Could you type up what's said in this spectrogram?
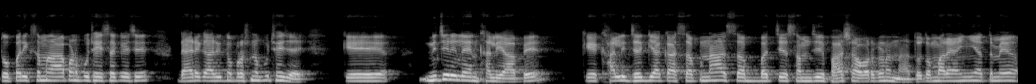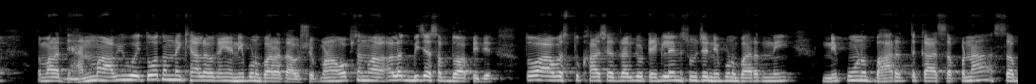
તો પરીક્ષામાં આ પણ પૂછાઈ શકે છે. ડાયરેક્ટ આ રીતનો પ્રશ્ન પૂછાઈ જાય કે નીચેની લાઈન ખાલી આપે કે ખાલી જગ્યા કા સપના, સબ બચ્ચે સમજે ભાષા ઓર ગણના તો તમારે અહીંયા તમે તમારા ધ્યાનમાં આવ્યું હોય તો તમને ખ્યાલ આવે કે અહીંયા નિપુણ ભારત આવશે. પણ ઓપ્શનમાં અલગ બીજા શબ્દો આપી દે. તો આ વસ્તુ ખાસ યાદ રાખજો. ટેગલાઇન શું છે? નિપુણ ભારતની. નિપુણ ભારત કા સપના, સબ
